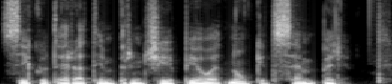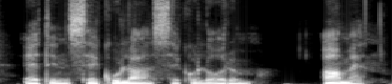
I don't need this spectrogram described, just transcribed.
sicut erat in principio et nunc et semper, et in secula secolorum. Amen.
